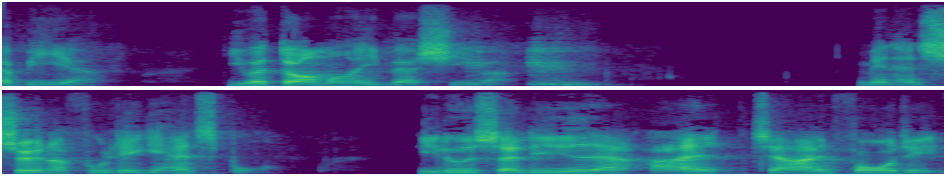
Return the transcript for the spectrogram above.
Abia. De var dommere i Beersheba. Men hans sønner fulgte ikke i hans spor. De lod sig lede af egen, til egen fordel.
